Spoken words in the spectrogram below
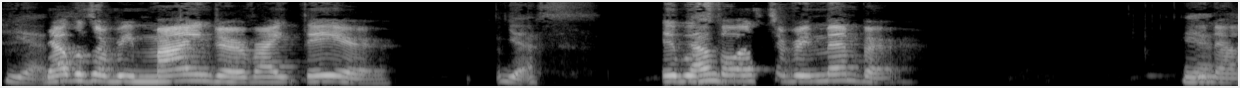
Yeah. That was a reminder right there. Yes. It was, was for us to remember. Yes. You know,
